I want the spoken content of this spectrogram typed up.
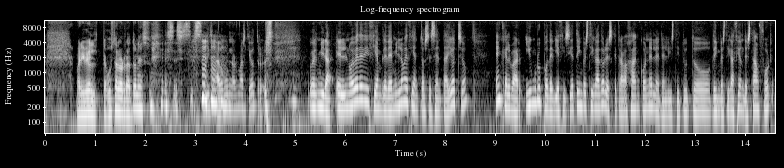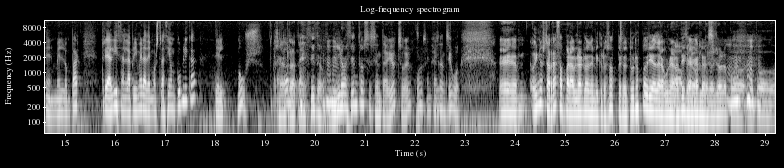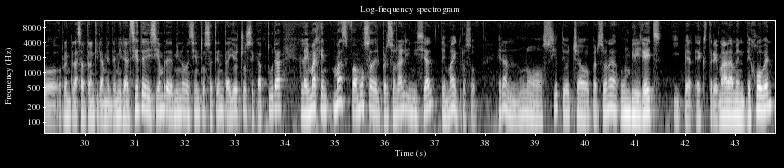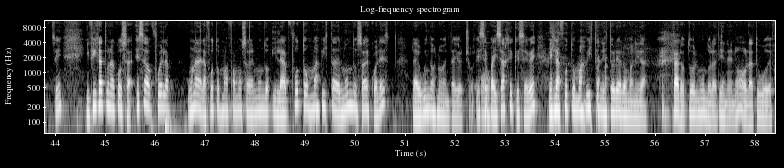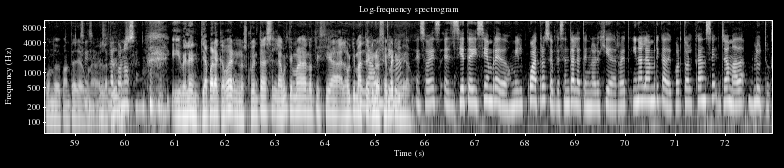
Maribel, ¿te gustan los ratones? sí, sí, algunos más que otros. Pues mira, el 9 de diciembre de 1968, Engelbart y un grupo de 17 investigadores que trabajan con él en el Instituto de Investigación de Stanford, en Menlo Park, realizan la primera demostración pública del mouse. O sea, el ratoncito. 1968, ¿eh? Joder, es 68. antiguo. Eh, hoy no está Rafa para hablarnos de Microsoft, pero tú nos podrías dar alguna No, noticia, pero, Carlos. pero yo lo puedo, lo puedo reemplazar tranquilamente. Mira, el 7 de diciembre de 1978 se captura la imagen más famosa del personal inicial de Microsoft. Eran unos 7, 8 personas, un Bill Gates hiper extremadamente joven, ¿sí? Y fíjate una cosa, esa fue la, una de las fotos más famosas del mundo y la foto más vista del mundo, ¿sabes cuál es? La del Windows 98. Ese Oh. paisaje que se ve es la foto más vista en la historia de la humanidad. Claro, todo el mundo la tiene, ¿no? O la tuvo de fondo de pantalla Sí, alguna sí, vez. La la conocen. Y Belén, ya para acabar, ¿nos cuentas la última noticia, la última La tecnoefeméride? última, Eso es, el 7 de diciembre de 2004 se presenta la tecnología de red inalámbrica de corto alcance llamada Bluetooth.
